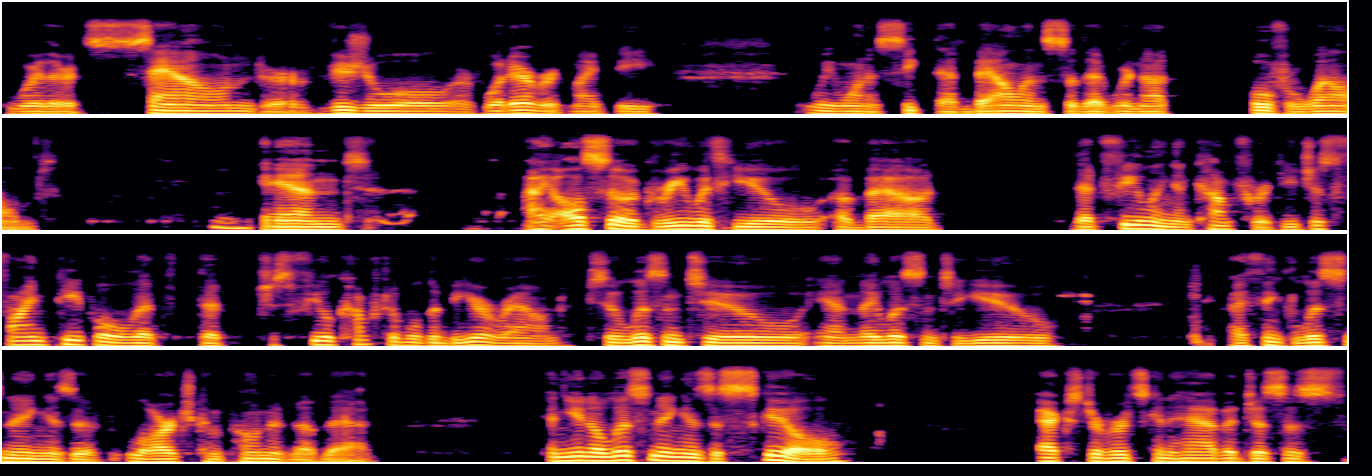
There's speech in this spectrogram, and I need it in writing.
whether it's sound or visual or whatever it might be. We want to seek that balance so that we're not overwhelmed. Mm-hmm. And I also agree with you about that feeling and comfort. You just find people that that just feel comfortable to be around, to listen to, and they listen to you I think listening is a large component of that. And you know, listening is a skill. Extroverts can have it just as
